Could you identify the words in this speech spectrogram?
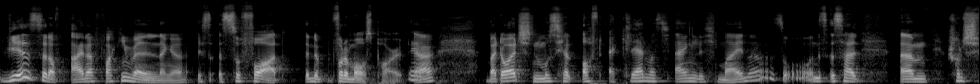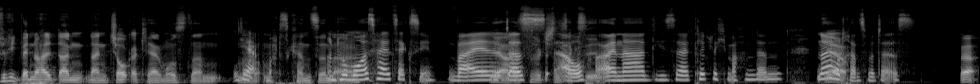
Wir sind auf einer fucking Wellenlänge. Ist, ist sofort, the, for the most part. Ja. Ja. Bei Deutschen muss ich halt oft erklären, was ich eigentlich meine. So. Und es ist halt ähm, schon schwierig, wenn du halt dann deinen Joke erklären musst, dann Ja. na, macht das keinen Sinn. Und äh. Humor ist halt sexy, weil Ja, das wirklich auch einer dieser glücklich machenden Neurotransmitter ist. Ja.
